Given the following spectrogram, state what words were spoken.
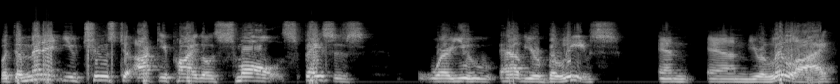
But the minute you choose to occupy those small spaces where you have your beliefs and and your little I,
